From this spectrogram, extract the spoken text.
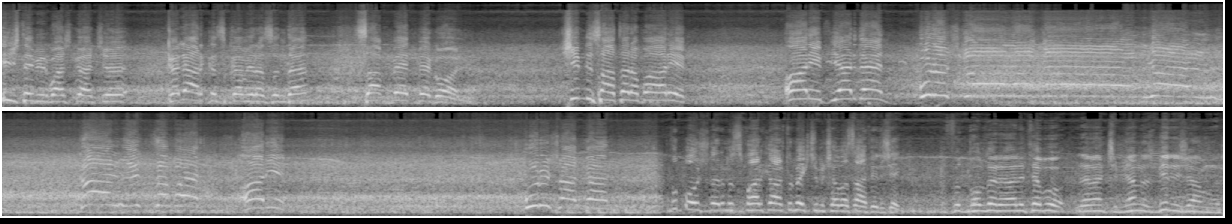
İşte bir başka açı. Kale arkası kamerasından Saffet ve gol. Şimdi sağ tarafa Arif. Arif yerden vuruş gol! Gol! Gol 3-0. Arif. Vuruş Hakan. Futbolcularımız farkı artırmak için bir çaba sarf edecek. Futbolda realite bu Levent'ciğim. Yalnız bir ricam var.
